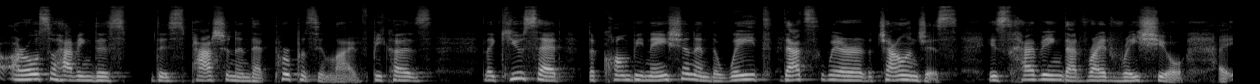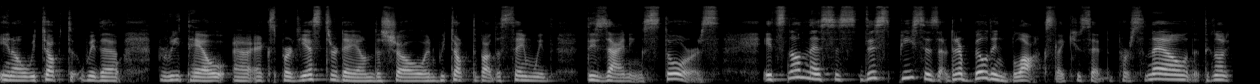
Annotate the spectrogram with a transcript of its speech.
are also having this, this passion and that purpose in life because like you said, the combination and the weight, that's where the challenge is, is having that right ratio. Uh, you know, we talked with a retail uh, expert yesterday on the show, and we talked about the same with designing stores. It's not necessary, these pieces, they're building blocks, like you said, the personnel, the technology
